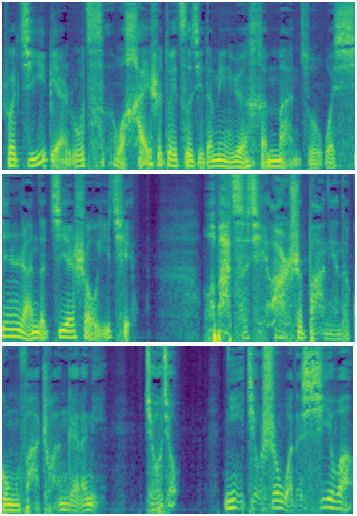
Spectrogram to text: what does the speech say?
说即便如此，我还是对自己的命运很满足，我欣然的接受一切。我把自己二十八年的功法传给了你，舅舅，你就是我的希望，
